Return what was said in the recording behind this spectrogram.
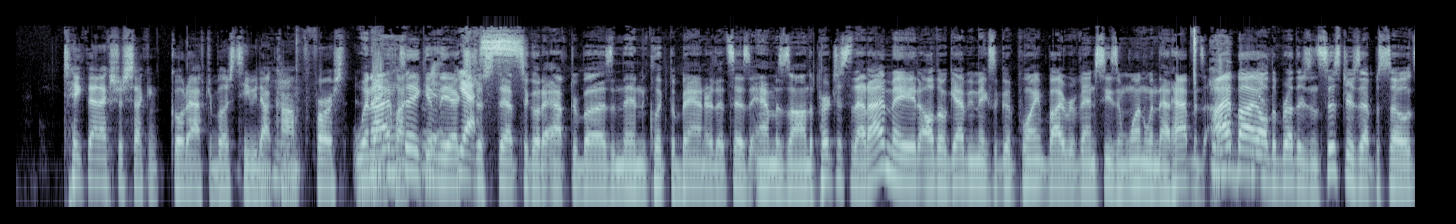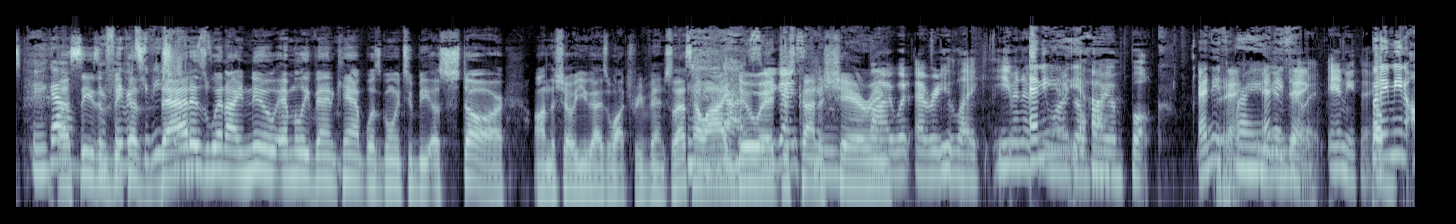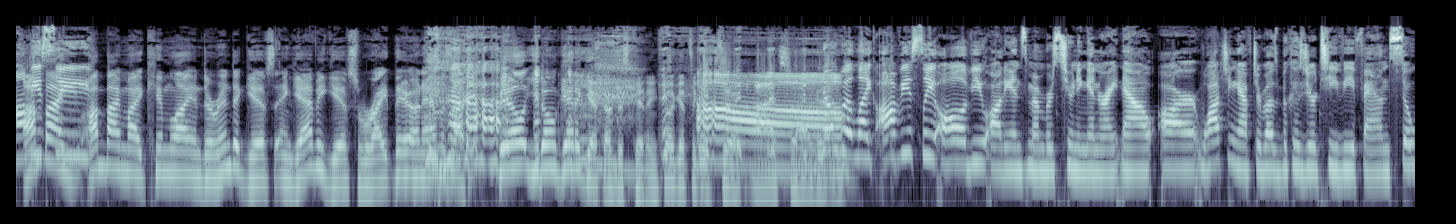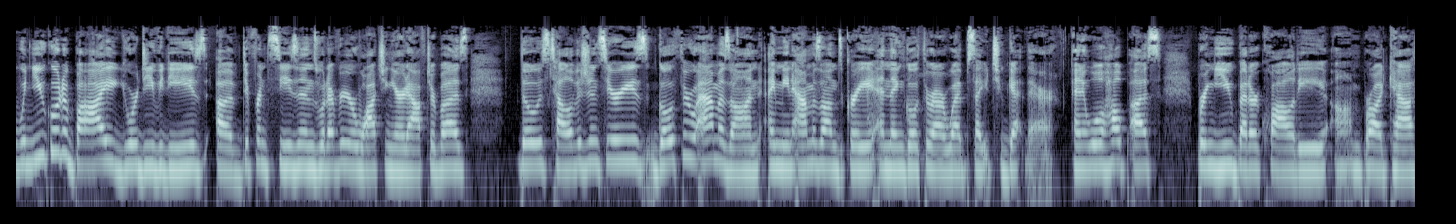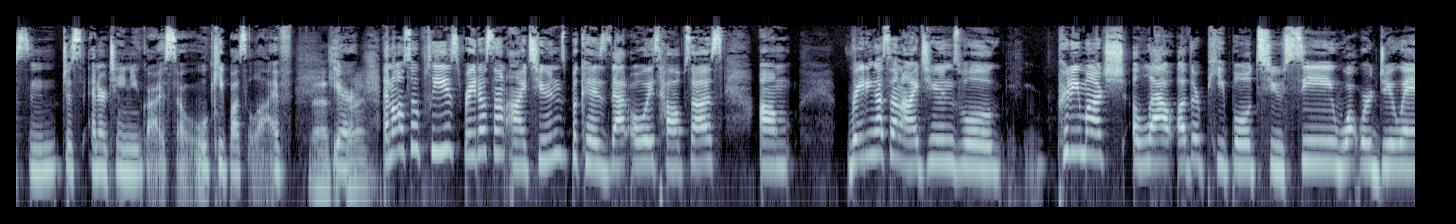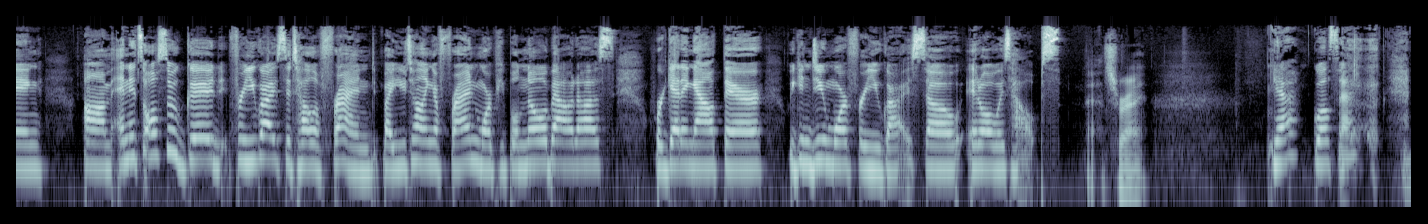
take that extra second, go to AfterBuzzTV.com first. When I've click- taken the extra Yes. step to go to AfterBuzz and then click the banner that says Amazon, the purchase that I made, although Gabby makes a good point, by Revenge Season 1 when that happens, I buy all the Brothers and Sisters episodes, There uh, seasons, because TV that shows. is when I knew Emily VanCamp was going to be a star on the show you guys watch Revenge. So that's how I Yeah, do so it, just kind of can sharing. Buy whatever you like, even if Any- you want to go yeah. buy a book. Anything. Right. You can do Anything. Anything. But I mean, I'm obviously. buying, I'm buying my Kim Lai and Dorinda gifts and Gabby gifts right there on Amazon. Phil, you don't get a gift. I'm just kidding. Phil gets a gift too. No, but like obviously all of you audience members tuning in right now are watching AfterBuzz because you're TV fans. So when you go to buy your DVDs of different seasons, whatever you're watching here at AfterBuzz, those television series, go through Amazon. I mean, Amazon's great, and then go through our website to get there, and it will help us bring you better quality um, broadcasts and just entertain you guys. So it will keep us alive That's here. right. And also, please rate us on iTunes because that always helps us. Um, rating us on iTunes will pretty much allow other people to see what we're doing. Um, and it's also good for you guys to tell a friend. By you telling a friend, more people know about us. We're getting out there. We can do more for you guys. So it always helps. That's right. Yeah, well said.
